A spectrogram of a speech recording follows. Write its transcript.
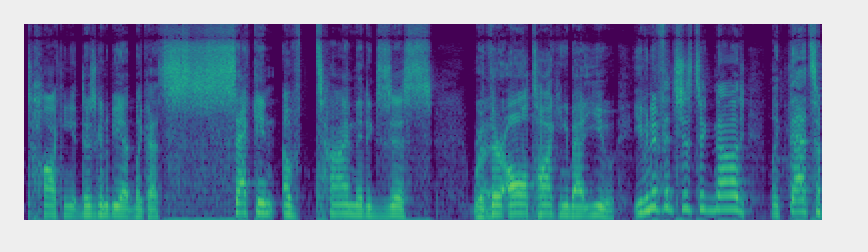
talking. There's going to be a, like a second of time that exists where Right. they're all talking about you, even if it's just to acknowledge. Like that's a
